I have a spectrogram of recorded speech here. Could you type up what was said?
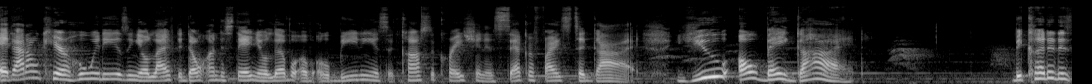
And I don't care who it is in your life that don't understand your level of obedience and consecration and sacrifice to God. You obey God. Because it is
